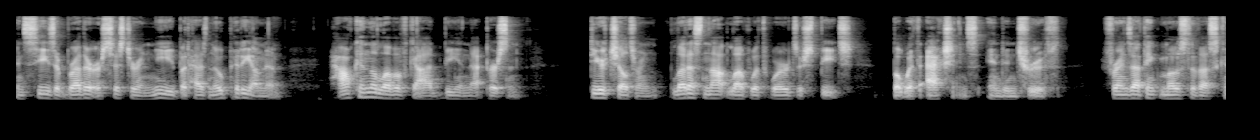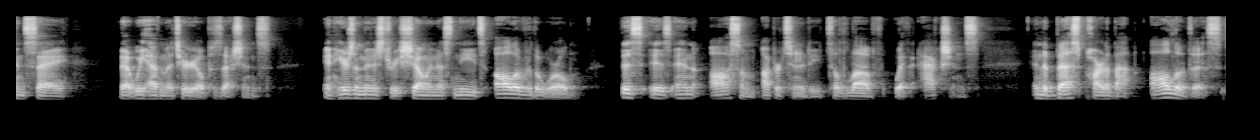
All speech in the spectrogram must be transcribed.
and sees a brother or sister in need but has no pity on them, how can the love of God be in that person? Dear children, let us not love with words or speech, but with actions and in truth. Friends, I think most of us can say that we have material possessions. And here's a ministry showing us needs all over the world. This is an awesome opportunity to love with actions. And the best part about all of this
